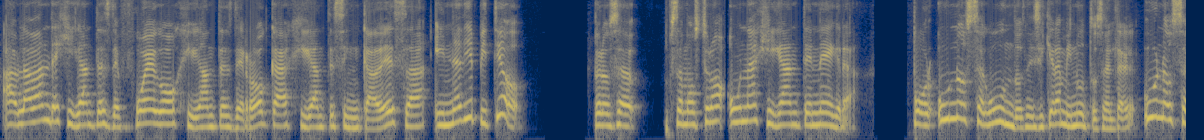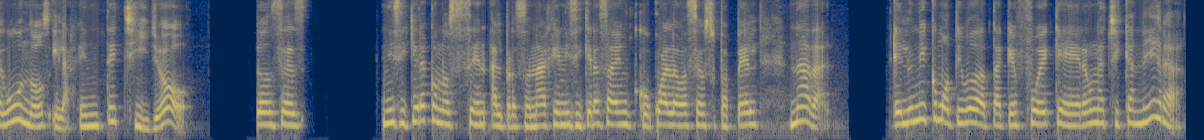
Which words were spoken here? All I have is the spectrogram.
hablaban de gigantes de fuego, gigantes de roca, gigantes sin cabeza, y nadie pitió. Pero se, se mostró una gigante negra por unos segundos, ni siquiera minutos, en el unos segundos, y la gente chilló. Entonces, ni siquiera conocen al personaje, ni siquiera saben cuál va a ser su papel, nada. El único motivo de ataque fue que era una chica negra.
